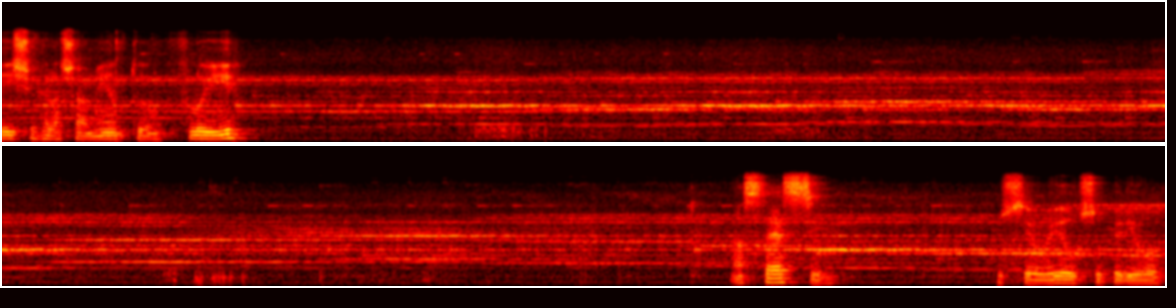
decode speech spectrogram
Deixe o relaxamento fluir. Acesse o seu eu superior.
